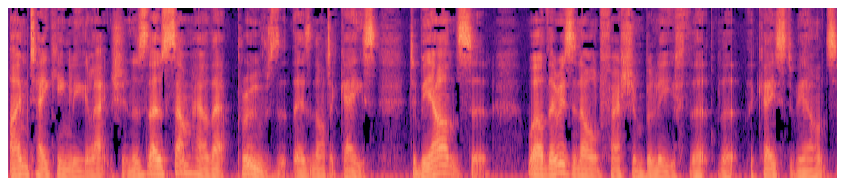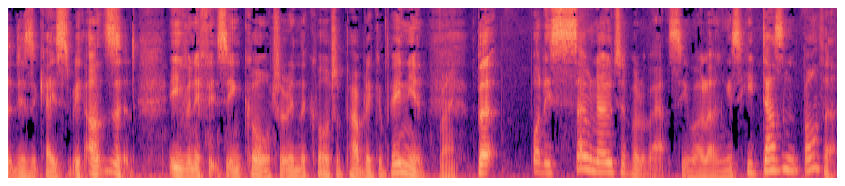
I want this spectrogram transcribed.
I'm taking legal action, as though somehow that proves that there's not a case to be answered. Well, there is an old fashioned belief that, that the case to be answered is a case to be answered, even if it's in court or in the court of public opinion. Right. But what is so notable about CY Leung is he doesn't bother.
